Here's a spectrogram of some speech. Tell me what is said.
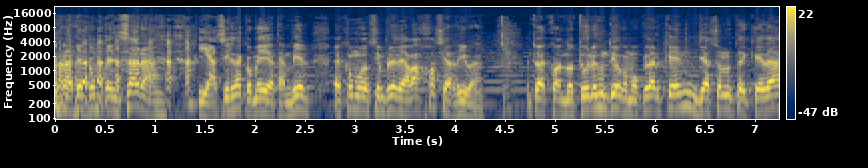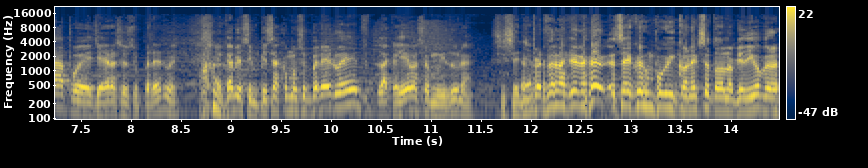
Para que compensara. Y así es la comedia también. Es como siempre de abajo hacia arriba. Entonces, cuando tú eres un tío como Clark Kent, ya solo te queda pues llegar a ser superhéroe. En cambio, si empiezas como superhéroe, la caída va a ser muy dura. Sí, señor. Perdona que no, sé que es un poco inconexo todo lo que digo, pero...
